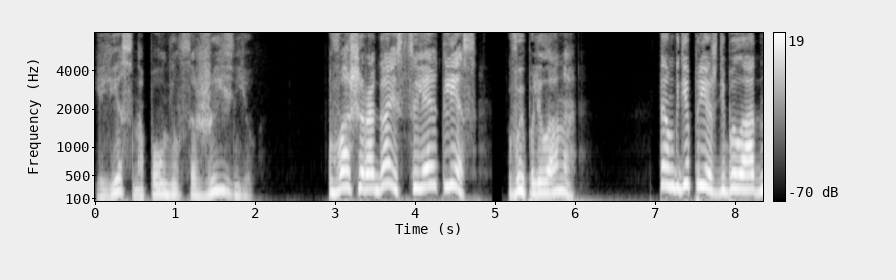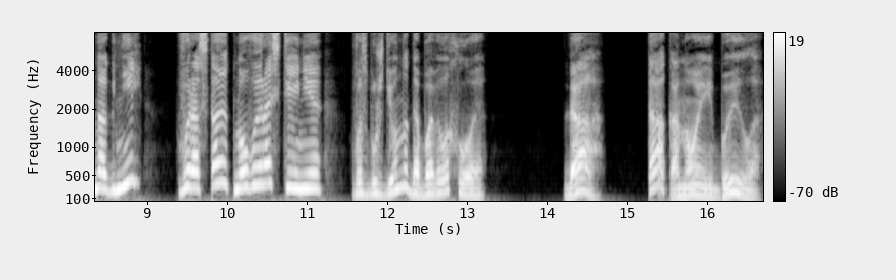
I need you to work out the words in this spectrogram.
и лес наполнился жизнью. «Ваши рога исцеляют лес!» — выпалила она. «Там, где прежде была одна гниль, вырастают новые растения», — возбужденно добавила Хлоя. «Да, так оно и было»,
